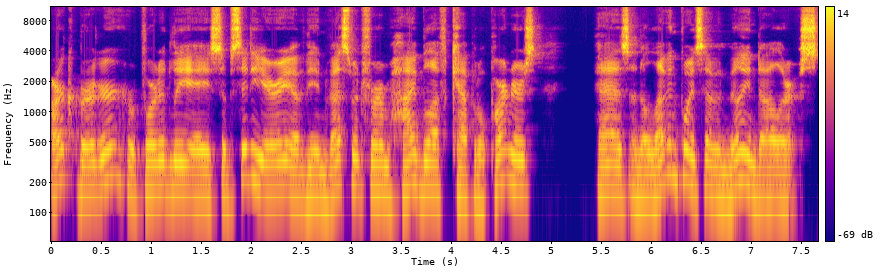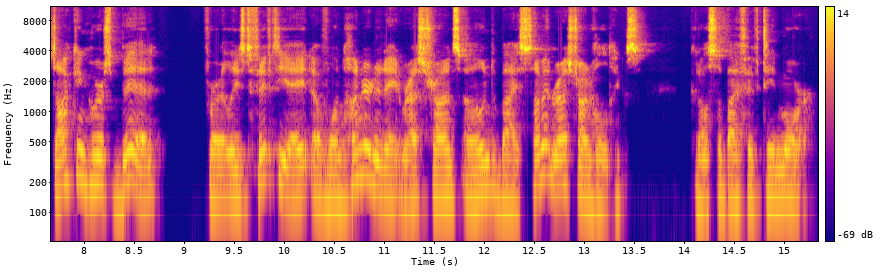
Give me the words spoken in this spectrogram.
Ark Burger, reportedly a subsidiary of the investment firm High Bluff Capital Partners, has an $11.7 million stalking horse bid for at least 58 of 108 restaurants owned by Summit Restaurant Holdings. Could also buy 15 more.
